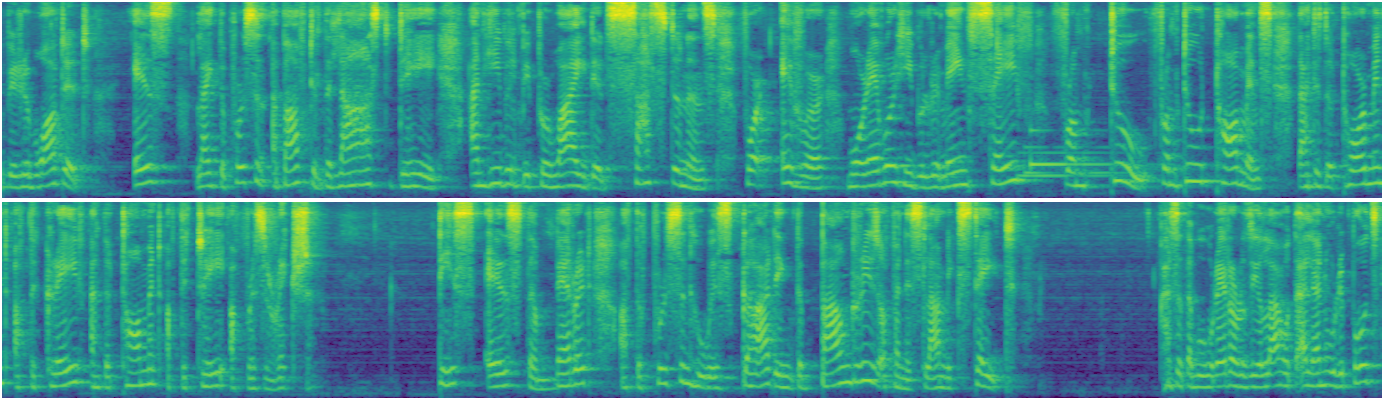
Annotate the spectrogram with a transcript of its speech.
be rewarded is like the person above till the last day, and he will be provided sustenance forever. Moreover, he will remain safe from two, from two torments, that is the torment of the grave and the torment of the day of resurrection. This is the merit of the person who is guarding the boundaries of an Islamic state. Hazrat Abu Huraira radiallahu ta'ala who reports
